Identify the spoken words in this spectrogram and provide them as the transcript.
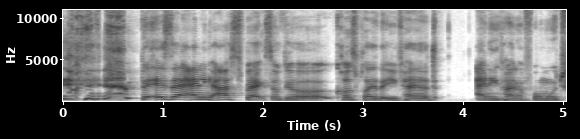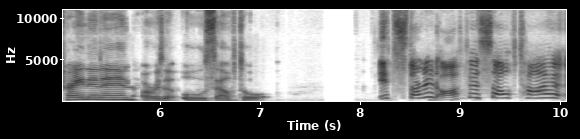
but is there any aspects of your cosplay that you've had any kind of formal training in, or is it all self taught? It started off as self taught,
